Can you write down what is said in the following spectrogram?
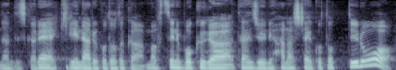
なんですかね。気になることとか、まあ、普通に僕が単純に話したいことっていうのを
